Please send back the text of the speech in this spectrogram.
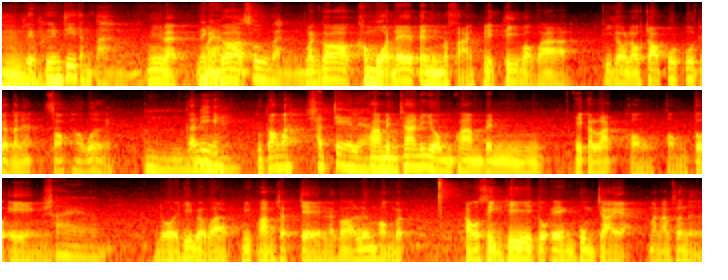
อืมๆหรือพื้นที่ต่างนี่แหละในมัการก็ต่อสู้กัน มันก็ขมวดได้เป็นภาษาอังกฤษที่บอกว่าที่เราเราชอบพูดพูดกันตอนเนี้ซอฟต์พาวเวอร์ไงอืมก็นี่ไงถูกต้องปะชัดเจนเลยคควารับมเป็นชาตินิยมความเป็นเอกลักษณ์ของของตัวเองใช่ครับ โดยที่แบบว่ามีความชัดเจนแล้วก็เรื่องของแบบเอาสิ่งที่ตัวเองภูมิใจอะมานำเสนอ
